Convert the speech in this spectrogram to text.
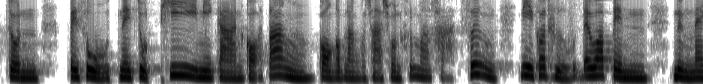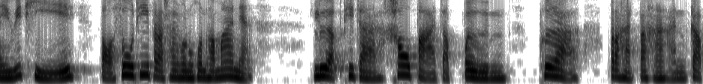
ๆ จนไปสู่ในจุดที่มีการก่อตั้งกองกำลังประชาชนขึ้นมาค่ะ ซึ่งนี่ก็ถือได้ว่าเป็นหนึ่งในวิถีต่อสู้ที่ประชาชนคนพม่าเนี่ยเลือกที่จะเข้าป่าจับปืน เพื่อประหัตประหารกับ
